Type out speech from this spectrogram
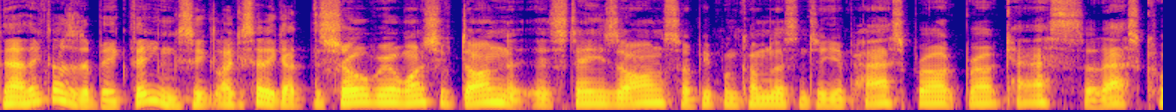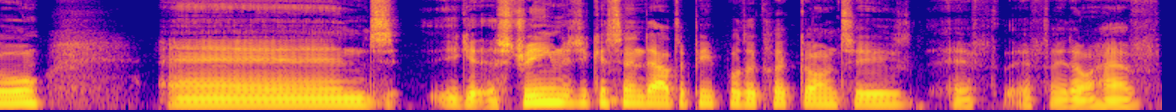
Yeah, I think those are the big things. Like I said, you got the show reel. Once you've done, it stays on, so people can come listen to your past broadcasts. So that's cool. And you get a stream that you can send out to people to click on to if if they don't have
